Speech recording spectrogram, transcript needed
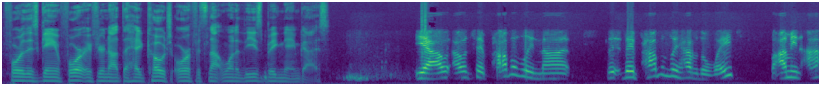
for this game four if you're not the head coach or if it's not one of these big name guys. Yeah, I, w- I would say probably not. They, they probably have the weight, but I mean, I,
